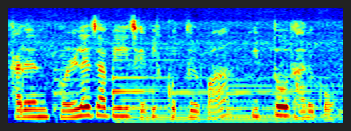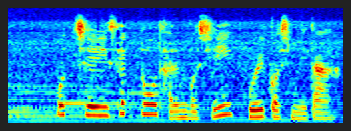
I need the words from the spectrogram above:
다른 벌레잡이 제비꽃들과 잎도 다르고 꽃의 색도 다른 것이 보일 것입니다.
